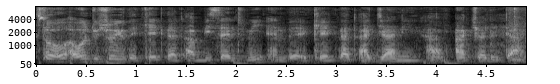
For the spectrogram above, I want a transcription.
So I want to show you the cake that Abi sent me and the cake that Ajani have actually done.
